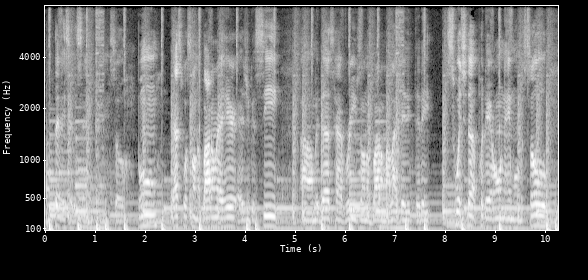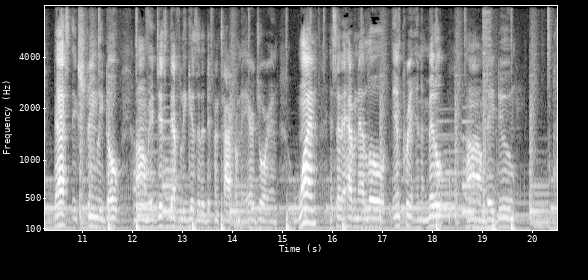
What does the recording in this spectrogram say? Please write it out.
I think they say the same thing. So boom, that's what's on the bottom right here. As you can see, um, it does have Reeves on the bottom. I like that, it, that they switched up, put their own name on the sole. That's extremely dope. Um, it just definitely gives it a different tie from the Air Jordan 1. Instead of having that little imprint in the middle, um, they do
